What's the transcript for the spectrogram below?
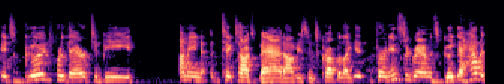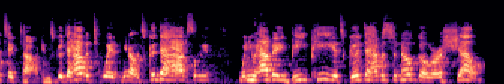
it's good for there to be. I mean, TikTok's bad. Obviously, it's corrupt. But like it, for an Instagram, it's good to have a TikTok, and it's good to have a Twitter. You know, it's good to have something. When you have a BP, it's good to have a Sunoco or a Shell.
